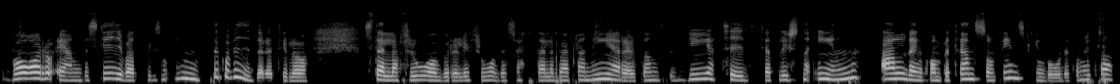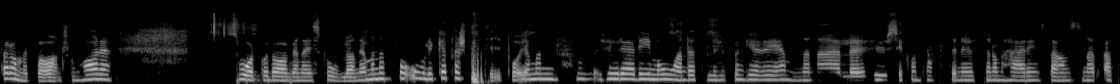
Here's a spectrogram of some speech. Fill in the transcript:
var och en beskriva, att liksom inte gå vidare till att ställa frågor eller ifrågasätta eller börja planera, utan ge tid till att lyssna in all den kompetens som finns kring bordet. Om vi pratar om ett barn som har det svårt på dagarna i skolan, ja, men att få olika perspektiv på ja, men hur är det i måendet, eller hur fungerar det i ämnena, eller hur ser kontakten ut med de här instanserna, att, att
